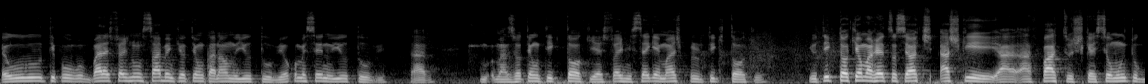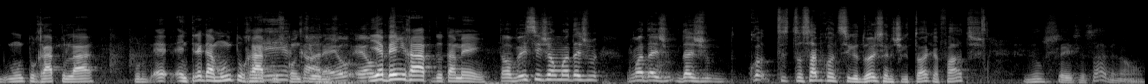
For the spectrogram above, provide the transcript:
eu, tipo, várias pessoas não sabem que eu tenho um canal no YouTube. Eu comecei no YouTube, sabe? Mas eu tenho um TikTok e as pessoas me seguem mais pelo TikTok. E o TikTok é uma rede social que acho que a, a Fatos cresceu muito, muito rápido lá. Por, é- entrega muito rápido É, os conteúdos. cara, é o- E é bem rápido também. Talvez seja uma das. Uma das, das... Tu, tu sabe quantos seguidores tem no TikTok, é fatos? Não sei, você sabe não?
